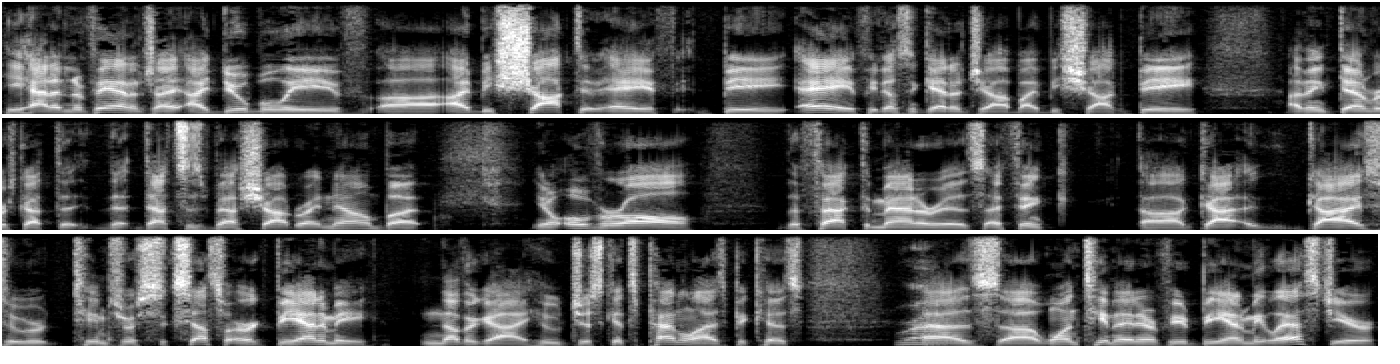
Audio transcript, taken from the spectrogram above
he had an advantage. I, I do believe. Uh, I'd be shocked if a if b a if he doesn't get a job. I'd be shocked. B, I think Denver's got the that, that's his best shot right now. But you know, overall, the fact of the matter is, I think uh, guy, guys who are teams who are successful. Eric Bieniemy, another guy who just gets penalized because as uh, one team that interviewed Bieniemy last year.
